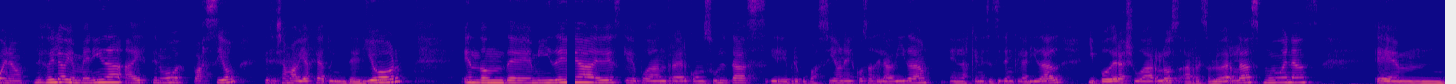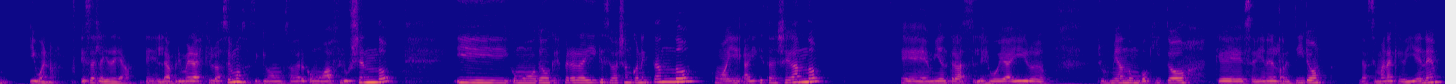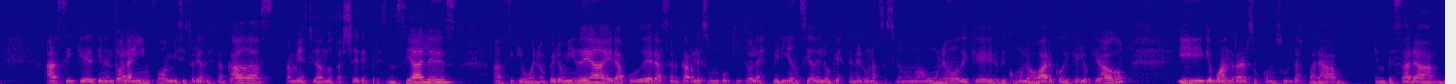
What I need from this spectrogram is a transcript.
Bueno, les doy la bienvenida a este nuevo espacio que se llama Viaje a tu interior, en donde mi idea es que puedan traer consultas, eh, preocupaciones, cosas de la vida en las que necesiten claridad y poder ayudarlos a resolverlas. Muy buenas. Em, y bueno, esa es la idea. Es la primera vez que lo hacemos, así que vamos a ver cómo va fluyendo. Y como tengo que esperar ahí que se vayan conectando, como ahí, ahí que están llegando, eh, mientras les voy a ir chusmeando un poquito que se viene el retiro la semana que viene. Así que tienen toda la info en mis historias destacadas. También estoy dando talleres presenciales. Así que bueno, pero mi idea era poder acercarles un poquito la experiencia de lo que es tener una sesión uno a uno, de, qué, de cómo lo abarco, de qué es lo que hago, y que puedan traer sus consultas para empezar a,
